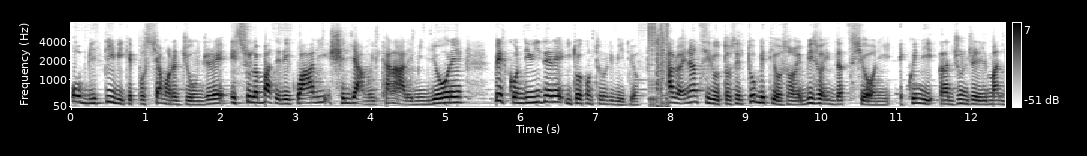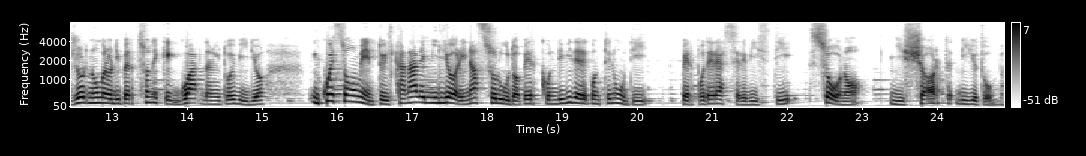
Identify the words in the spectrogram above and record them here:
obiettivi che possiamo raggiungere e sulla base dei quali scegliamo il canale migliore per condividere i tuoi contenuti video. Allora, innanzitutto, se il tuo obiettivo sono le visualizzazioni e quindi raggiungere il maggior numero di persone che guardano i tuoi video, in questo momento il canale migliore in assoluto per condividere contenuti per poter essere visti sono gli short di YouTube.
